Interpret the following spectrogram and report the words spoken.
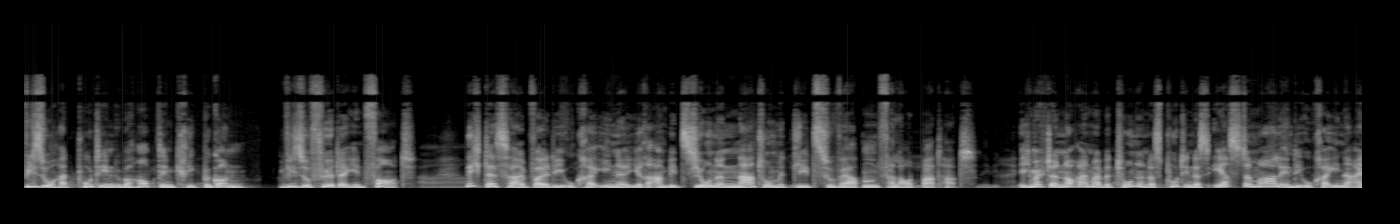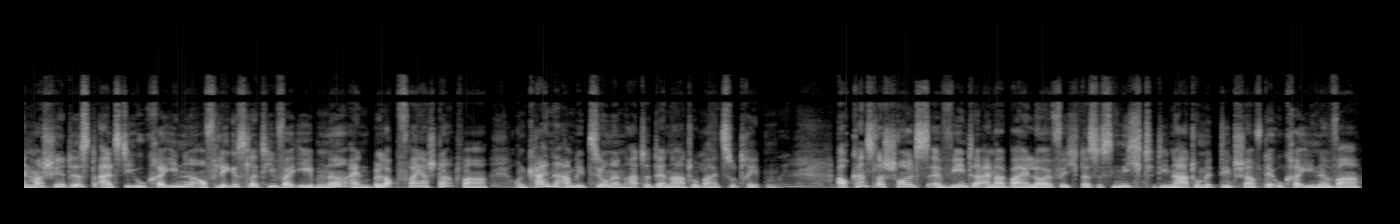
Wieso hat Putin überhaupt den Krieg begonnen? Wieso führt er ihn fort? Nicht deshalb, weil die Ukraine ihre Ambitionen, NATO-Mitglied zu werden, verlautbart hat. Ich möchte noch einmal betonen, dass Putin das erste Mal in die Ukraine einmarschiert ist, als die Ukraine auf legislativer Ebene ein blockfreier Staat war und keine Ambitionen hatte, der NATO beizutreten. Auch Kanzler Scholz erwähnte einmal beiläufig, dass es nicht die NATO-Mitgliedschaft der Ukraine war,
